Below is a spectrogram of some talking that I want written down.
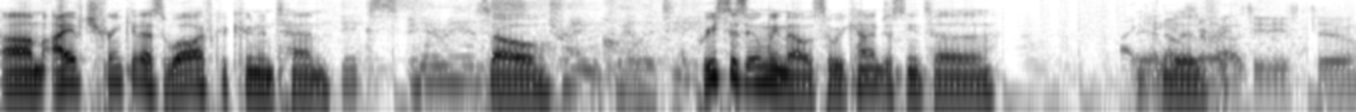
Um, I have trinket as well. I have cocoon in ten. Experience So- tranquility. Priest is ooming though, so we kind of just need to. I can no, live. they're CDs too.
